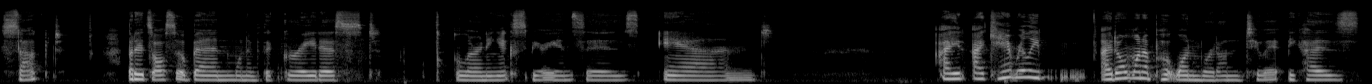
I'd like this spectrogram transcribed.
sucked, but it's also been one of the greatest learning experiences and I I can't really mm, I don't want to put one word onto it because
